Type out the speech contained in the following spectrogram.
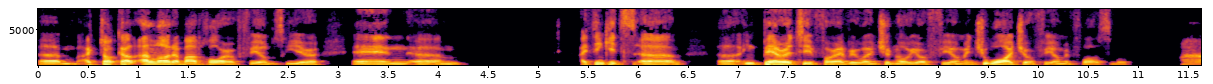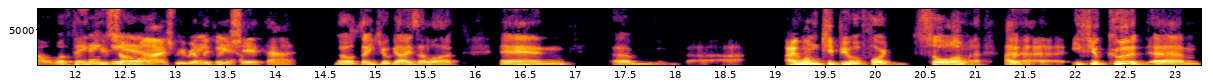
um, I talk a, a lot about horror films here and um, I think it's. Uh, uh, imperative for everyone to know your film and to watch your film if possible. Wow. Well, thank, Thank you so much. We really Thank you. appreciate that. No, thank you guys a lot. And um, I- won't keep you for so long. I, I, if you could um,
